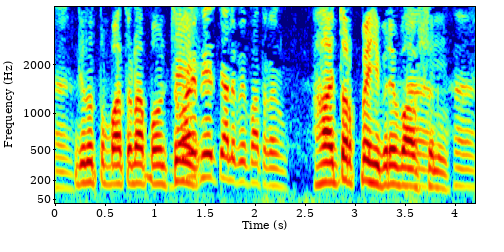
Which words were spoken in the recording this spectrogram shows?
ਹਾਂ। ਜਦੋਂ ਪ- ਪਾਤੜਾ ਪਹੁੰਚੇ। ਦੁਬਾਰੇ ਫੇਰ ਚੱਲ ਪਏ ਪਾਤੜਾ ਨੂੰ? ਹਾਂ ਤੁਰ ਪਏ ਸੀ ਵੀਰੇ ਵਾਪਸ ਨੂੰ। ਹਾਂ।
